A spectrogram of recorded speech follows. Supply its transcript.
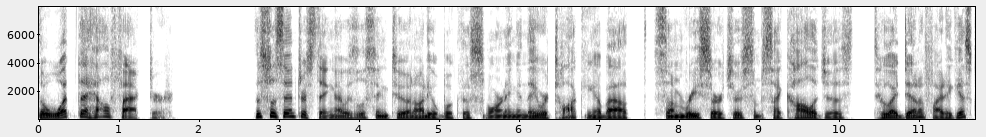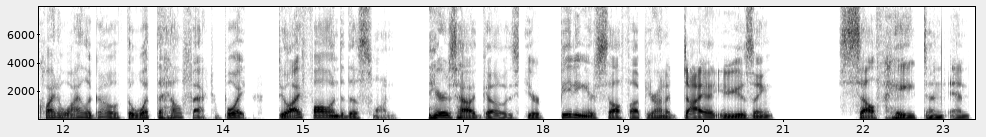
The what the hell factor. This was interesting. I was listening to an audiobook this morning and they were talking about some researchers, some psychologists who identified, I guess quite a while ago, the what the hell factor. Boy, do I fall into this one. Here's how it goes. You're beating yourself up. You're on a diet. You're using self hate and, and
